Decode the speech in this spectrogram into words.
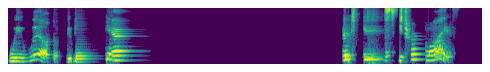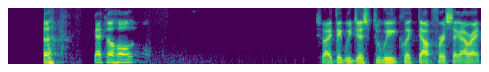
we will. We believe in eternal life. Uh, that's a whole so I think we just we clicked out for a second. All right,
